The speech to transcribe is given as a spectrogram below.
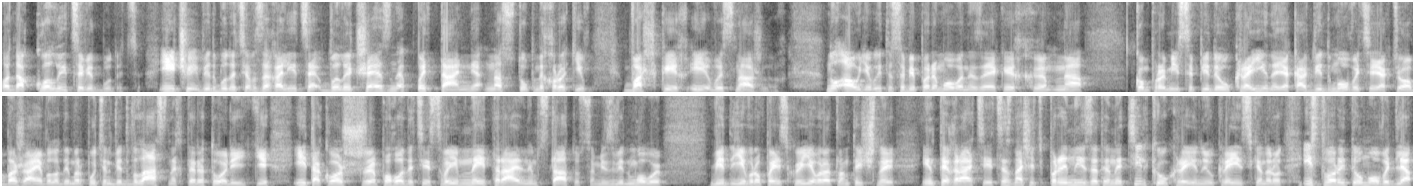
Однак, коли це відбудеться, і чи відбудеться взагалі, це величезне питання наступних років, важких і виснажливих. Ну а уявити собі перемовини, за яких е, на компроміси піде Україна, яка відмовиться, як цього бажає Володимир Путін від власних територій, і, також е, погодиться із своїм нейтральним статусом із відмовою. Від європейської євроатлантичної інтеграції це значить принизити не тільки Україну і український народ і створити умови для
